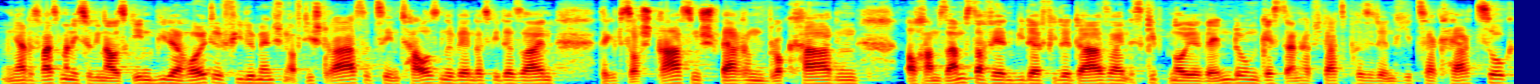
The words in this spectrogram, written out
Ja, das weiß man nicht so genau. Es gehen wieder heute viele Menschen auf die Straße, Zehntausende werden das wieder sein. Da gibt es auch Straßensperren, Blockaden. Auch am Samstag werden wieder viele da sein. Es gibt neue Wendungen. Gestern hat Staatspräsident Yitzhak Herzog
